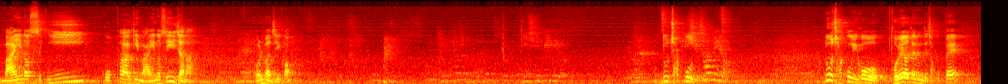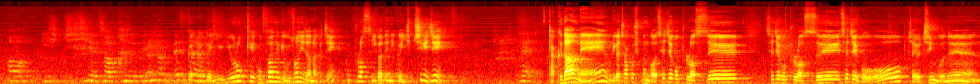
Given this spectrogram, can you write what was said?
마이너스 2 곱하기 마이너스 1이잖아. 네. 얼마지 이거? 21이요 너 자꾸 23이요 너 자꾸 이거 더해야 되는데 자꾸 빼? 아 27이요 저 아까 전에 뺀- 그러니까, 그러니까 이- 요렇게 곱하는 게 우선이잖아, 그지? 그럼 플러스 2가 되니까 27이지? 네 자, 그 다음에 우리가 찾고 싶은 거 세제곱 플러스 세제곱 플러스 세제곱. 자, 이 친구는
